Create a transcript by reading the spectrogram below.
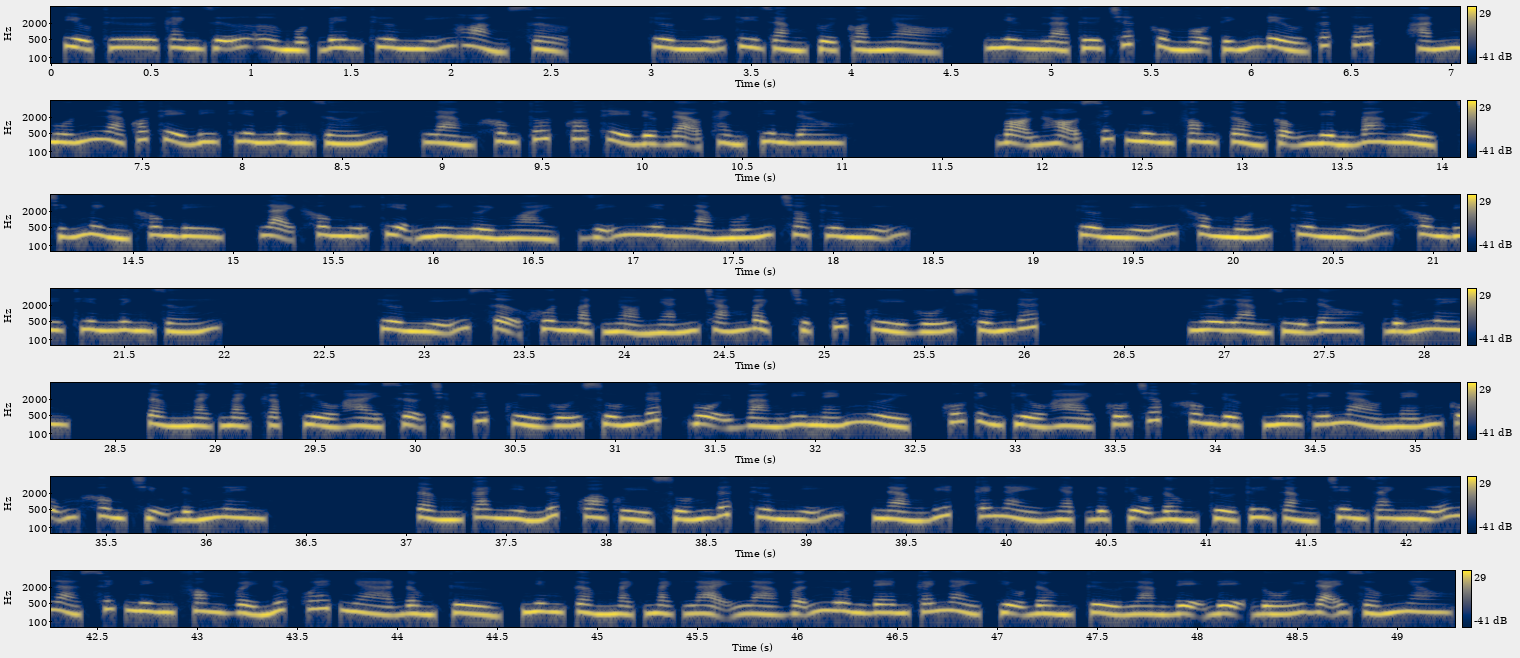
Tiểu thư canh giữ ở một bên thương nhĩ hoảng sợ. Thương nhĩ tuy rằng tuổi còn nhỏ, nhưng là tư chất cùng ngộ tính đều rất tốt, hắn muốn là có thể đi thiên linh giới, làm không tốt có thể được đạo thành tiên đâu. Bọn họ xích ninh phong tổng cộng liền ba người, chính mình không đi, lại không nghĩ tiện nghi người ngoài, dĩ nhiên là muốn cho thương nhĩ. Thương nhĩ không muốn, thương nhĩ không đi thiên linh giới. Thương nhĩ sợ khuôn mặt nhỏ nhắn trắng bạch trực tiếp quỳ gối xuống đất. Người làm gì đâu, đứng lên. Tầm mạch mạch gặp tiểu hài sợ trực tiếp quỳ gối xuống đất vội vàng đi ném người, cố tình tiểu hài cố chấp không được như thế nào ném cũng không chịu đứng lên. Tầm ca nhìn lướt qua quỳ xuống đất thương nhĩ, nàng biết cái này nhặt được tiểu đồng tử tuy rằng trên danh nghĩa là xích ninh phong vẩy nước quét nhà đồng tử, nhưng tầm mạch mạch lại là vẫn luôn đem cái này tiểu đồng tử làm đệ đệ đối đãi giống nhau.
